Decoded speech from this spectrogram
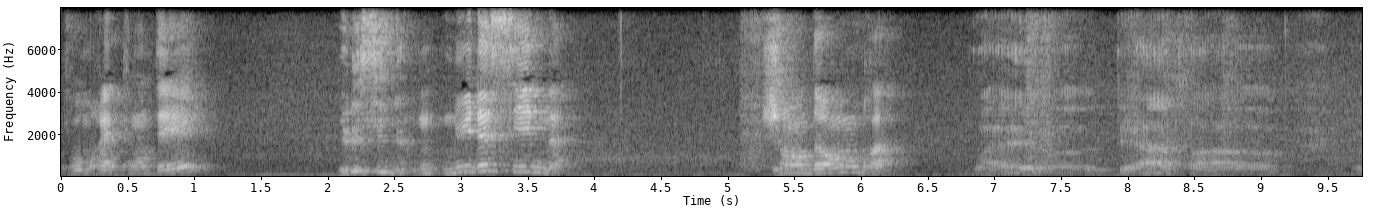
vous me répondez Nuit de cygne Nuit de cygne. Chant d'ombre. Ouais, euh, théâtre, euh, euh,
